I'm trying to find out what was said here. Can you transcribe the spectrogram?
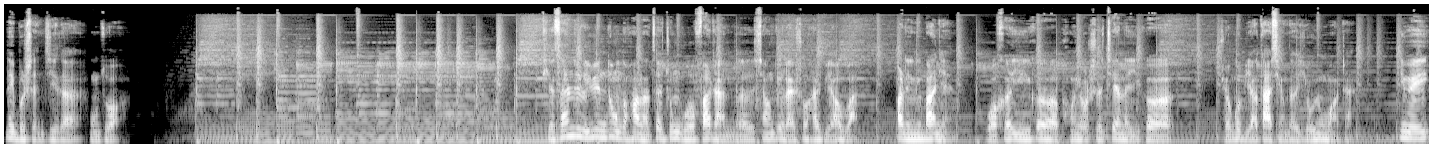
内部审计的工作。铁三这个运动的话呢，在中国发展的相对来说还是比较晚，二零零八年。我和一个朋友是建了一个全国比较大型的游泳网站，因为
